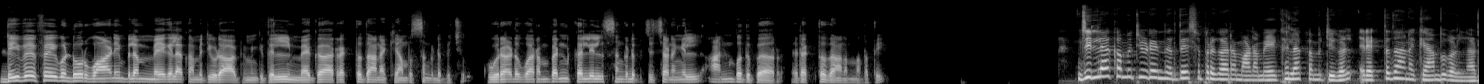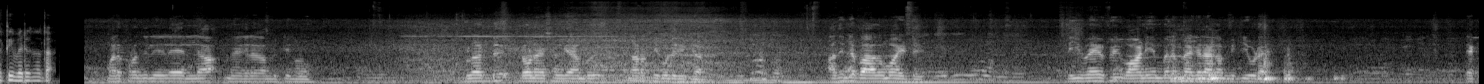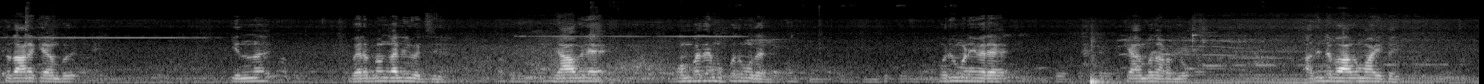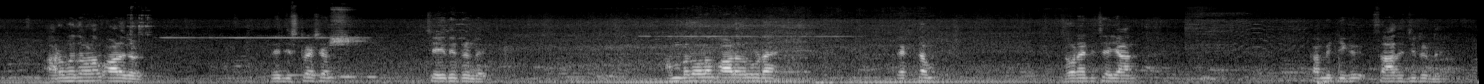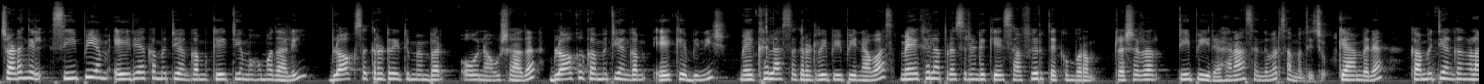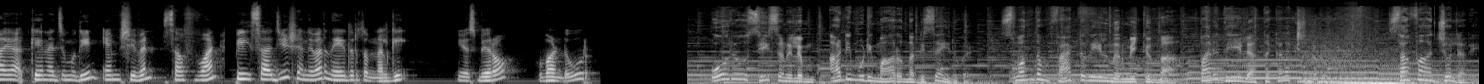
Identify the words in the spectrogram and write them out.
DYFI Wandoor Vaniyambalam മേഖലാ കമ്മിറ്റിയുടെ ആഭിമുഖ്യത്തിൽ മെഗാ രക്തദാന ക്യാമ്പ് സംഘടിപ്പിച്ചു. കൂരാട് വരമ്പൻ കല്ലിൽ സംഘടിപ്പിച്ച ചടങ്ങിൽ അൻപത് പേർ രക്തദാനം നടത്തി. ജില്ലാ കമ്മിറ്റിയുടെ നിർദ്ദേശപ്രകാരമാണ് മേഖലാ കമ്മിറ്റികൾ രക്തദാന ക്യാമ്പുകൾ നടത്തിവരുന്നത് മലപ്പുറം ജില്ലയിലെ എല്ലാ മേഖലാ കമ്മിറ്റികളും ബ്ലഡ് ഡൊണേഷൻ ക്യാമ്പ് നടത്തിക്കൊണ്ടിരിക്കുകയാണ്. അതിന്റെ ഭാഗമായിട്ട് ഡിവൈഎഫ്ഐ വാണിയമ്പലം മേഖലാ കമ്മിറ്റിയുടെ രക്തദാന ക്യാമ്പ് ഇന്ന് വെറുമ്പങ്കല്ലിൽ വെച്ച് രാവിലെ ഒമ്പത് മുപ്പത് മുതൽ ഒരു മണിവരെ ക്യാമ്പ് നടന്നു. അതിന്റെ ഭാഗമായിട്ട് അറുപതോളം ആളുകൾ രജിസ്ട്രേഷൻ ചെയ്തിട്ടുണ്ട്. അമ്പതോളം ആളുകളുടെ രക്തം ഡൊണേറ്റ് ചെയ്യാൻ കമ്മിറ്റിക്ക് സാധിച്ചിട്ടുണ്ട്. ചടങ്ങിൽ C P M area committee അംഗം K T Muhammad Ali block secretariat member O Naushad block committee അംഗം എ കെ ബിനീഷ് മേഖലാ സെക്രട്ടറി പി പി നവാസ് മേഖലാ president K Safeer Thekkumpuram treasurer T P Rahanas എന്നിവർ സംബന്ധിച്ചു. ക്യാമ്പിന് കമ്മിറ്റി അംഗങ്ങളായ K Najmudheen M Shivan Safwan P Sajeesh എന്നിവർ നേതൃത്വം നൽകി. News bureau Wandoor. ഓരോ സീസണിലും അടിമുടി മാറുന്ന ഡിസൈനുകൾ സ്വന്തം ഫാക്ടറിയിൽ നിർമ്മിക്കുന്ന പരിധിയില്ലാത്ത കളക്ഷനുകൾ. സഫ ജ്വല്ലറി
